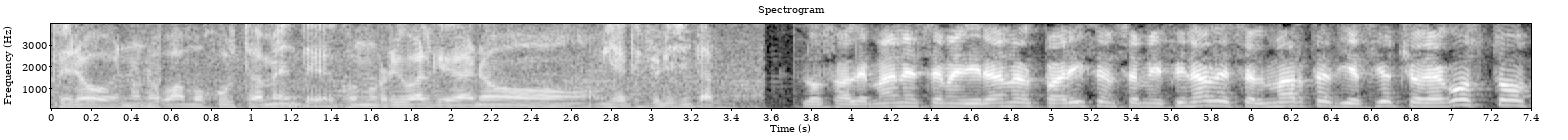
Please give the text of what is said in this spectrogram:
pero bueno, nos vamos justamente con un rival que ganó y hay que felicitarlo. Los alemanes se medirán al París en semifinales el martes 18 de agosto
